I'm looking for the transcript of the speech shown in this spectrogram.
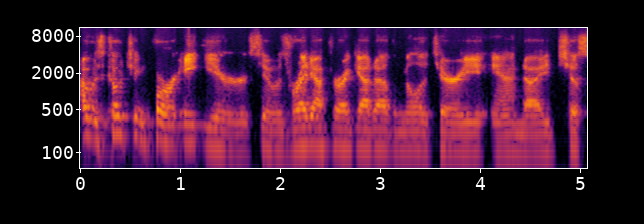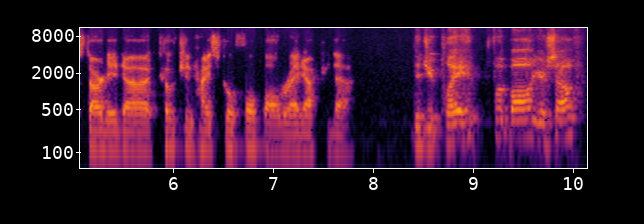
I was coaching for eight years. It was right after I got out of the military, and I just started uh, coaching high school football right after that. Did you play football yourself?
